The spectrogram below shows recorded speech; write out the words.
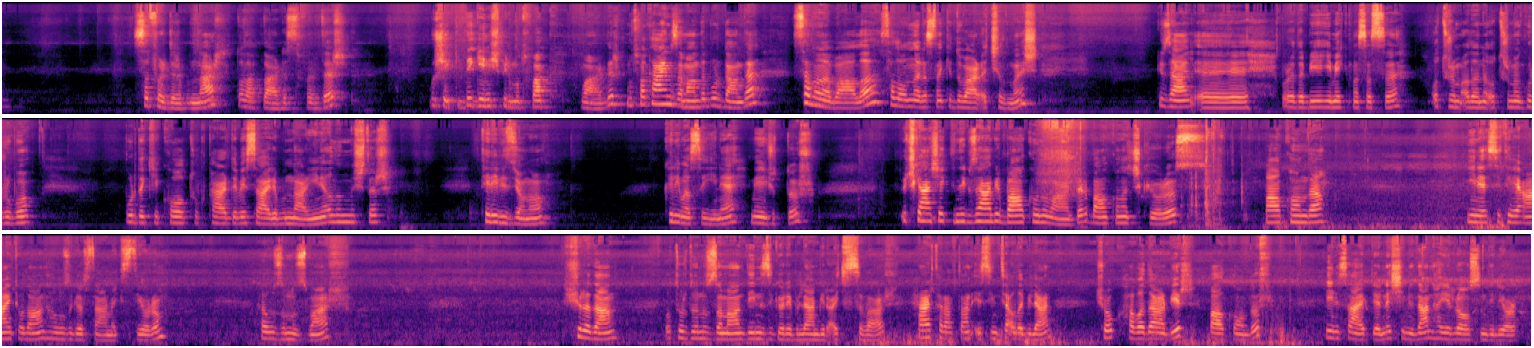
Sıfırdır bunlar. Dolaplar da sıfırdır. Bu şekilde geniş bir mutfak vardır. Mutfak aynı zamanda buradan da salona bağlı. Salonun arasındaki duvar açılmış. Güzel. eee, burada bir yemek masası, oturum alanı, oturma grubu. Buradaki koltuk, perde vesaire bunlar yeni alınmıştır. Televizyonu, kliması yine mevcuttur. Üçgen şeklinde güzel bir balkonu vardır. Balkona çıkıyoruz. Balkonda yine siteye ait olan havuzu göstermek istiyorum. Havuzumuz var. Şuradan oturduğunuz zaman denizi görebilen bir açısı var. Her taraftan esinti alabilen çok havadar bir balkondur. Yeni sahiplerine şimdiden hayırlı olsun diliyorum.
